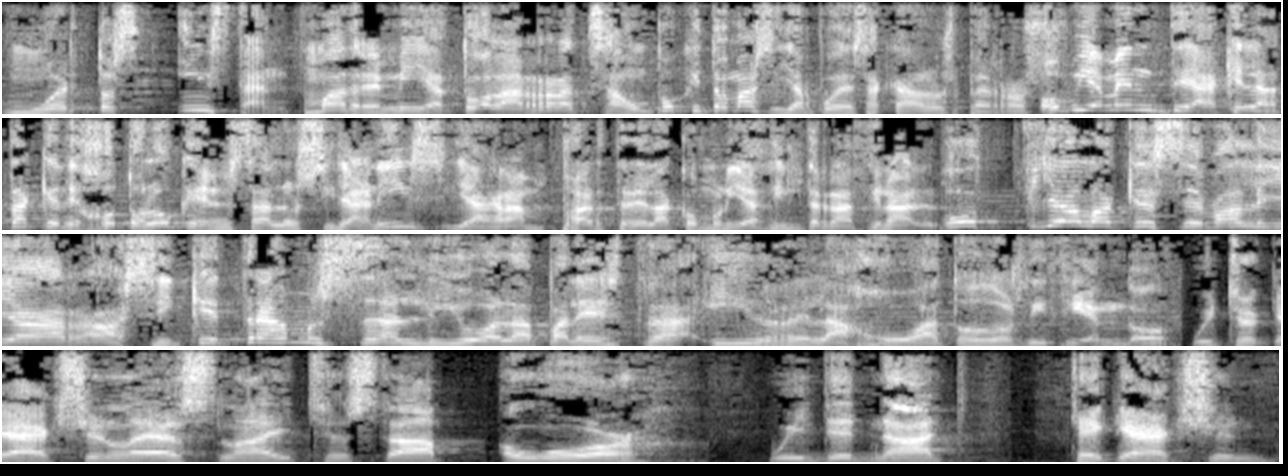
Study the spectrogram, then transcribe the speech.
muertos instant. Madre mía, toda la racha, un poquito más y ya puede sacar a los perros. Obviamente, aquel ataque dejó toloquens a los iraníes y a gran parte de la comunidad internacional. ¡Hostia, la que se va a liar! Así que Trump salió a la palestra y relajó a todos diciendo: We took action last night to stop a war. We did not take action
